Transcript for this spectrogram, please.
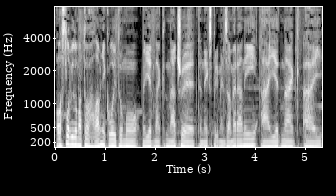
oslovilo ma to hlavne kvôli tomu jednak na čo je ten experiment zameraný a jednak aj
